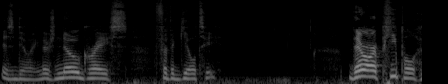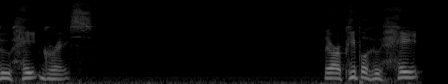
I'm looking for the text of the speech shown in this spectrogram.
is doing. There's no grace for the guilty. There are people who hate grace. There are people who hate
